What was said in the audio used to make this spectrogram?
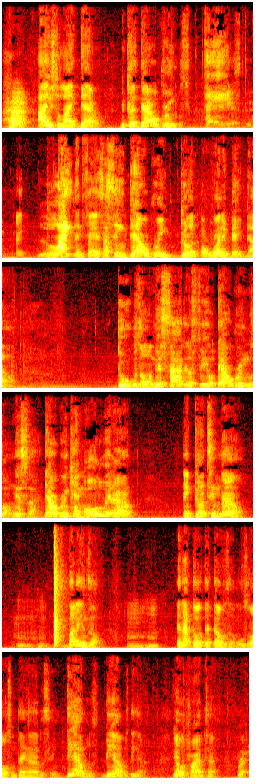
Huh. I used to like Darrell because Darrell Green was fast, like lightning fast. I seen Darrell Green gun a running back down. Dude was on this side of the field. Darrell Green was on this side. Darrell Green came all the way down and gunned him down by the end zone. And I thought that that was the most awesome thing I ever seen. Deion was Deion was Deion. That was prime time. Right.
